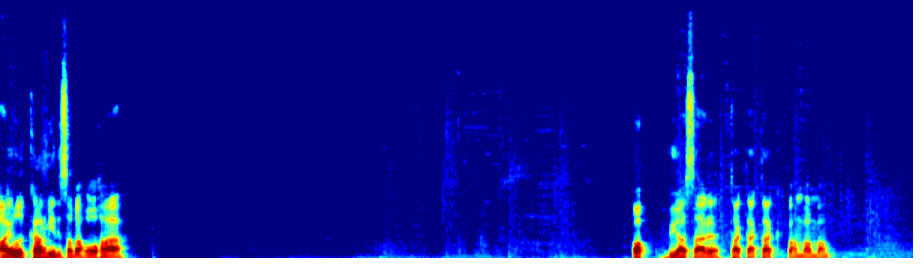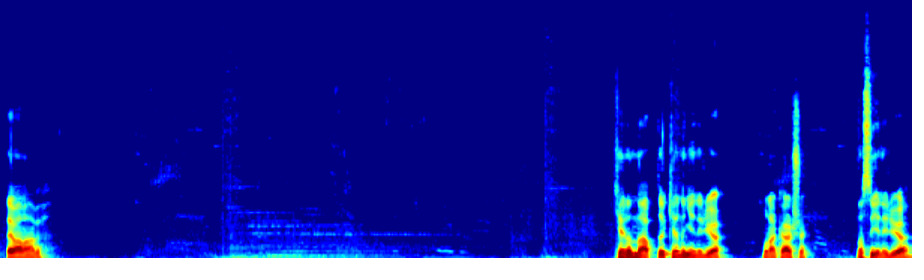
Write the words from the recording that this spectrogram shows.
Ayvalık kar mı yedi sabah? Oha. Büyü hasarı. Tak tak tak. Bam bam bam. Devam abi. Canon ne yaptı? Canon yeniliyor. Buna karşı. Nasıl yeniliyor?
